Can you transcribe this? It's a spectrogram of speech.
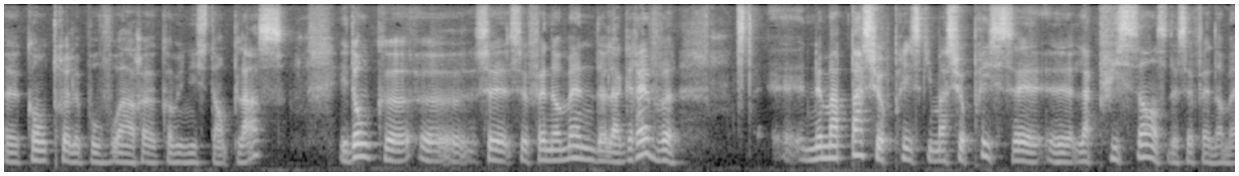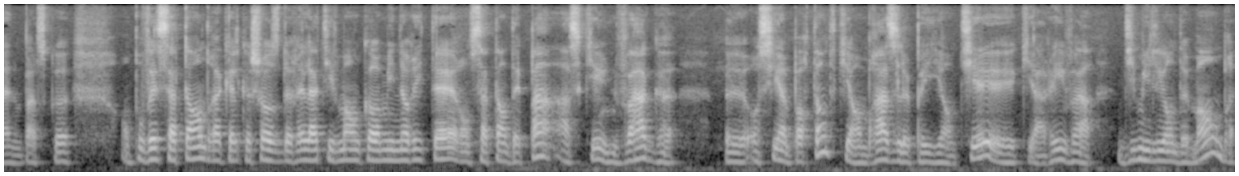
euh, contre le pouvoir euh, communiste en place. Et donc, euh, ce, phénomène de la grève ne m'a pas surpris. Ce qui m'a surpris, c'est la puissance de ce phénomène, parce que on pouvait s'attendre à quelque chose de relativement encore minoritaire. On ne s'attendait pas à ce qu'il y ait une vague euh, aussi importante qui embrase le pays entier et qui arrive à 10 millions de membres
